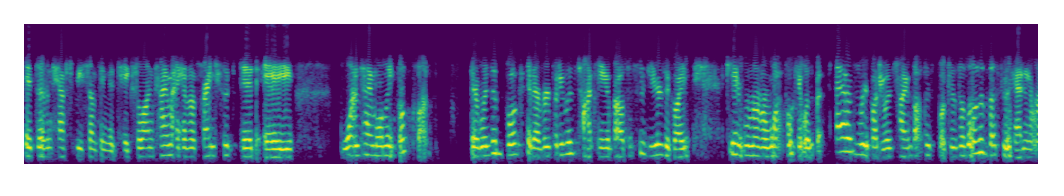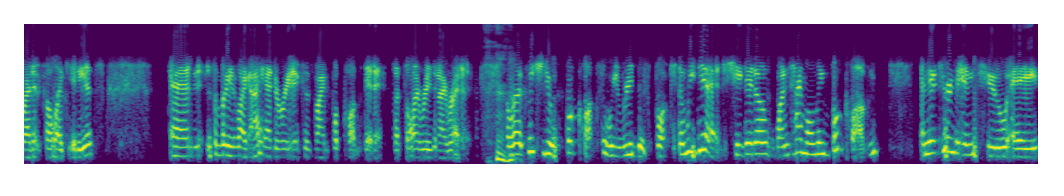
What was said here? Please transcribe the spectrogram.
It doesn't have to be something that takes a long time. I have a friend who did a one-time only book club. There was a book that everybody was talking about. This was years ago. I can't remember what book it was, but everybody was talking about this book. Because those of us who hadn't read it felt like idiots. And somebody's like, I had to read it because my book club did it. That's the only reason I read it. and we're like, we should do a book club. So we read this book. And we did. She did a one time only book club. And it turned into a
